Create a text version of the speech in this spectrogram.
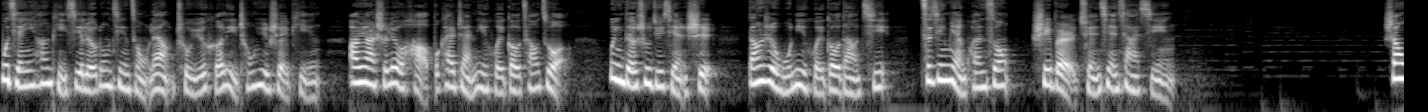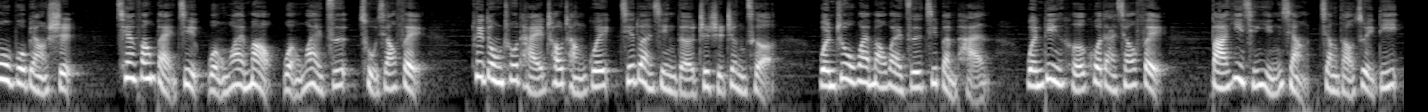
目前银行体系流动性总量处于合理充裕水平。二月二十六号不开展逆回购操作。Wind 数据显示。当日无逆回购到期，资金面宽松，Shibor 全线下行。商务部表示，千方百计稳外贸、稳外资、促消费，推动出台超常规、阶段性的支持政策，稳住外贸外资基本盘，稳定和扩大消费，把疫情影响降到最低，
